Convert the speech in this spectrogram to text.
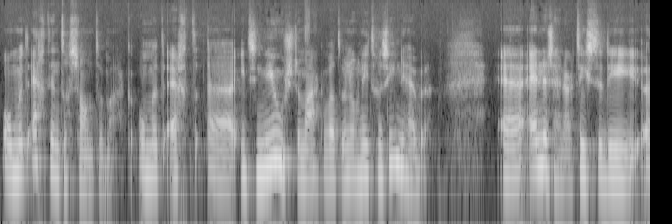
om het echt interessant te maken? Om het echt uh, iets nieuws te maken wat we nog niet gezien hebben. Uh, en er zijn artiesten die uh,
